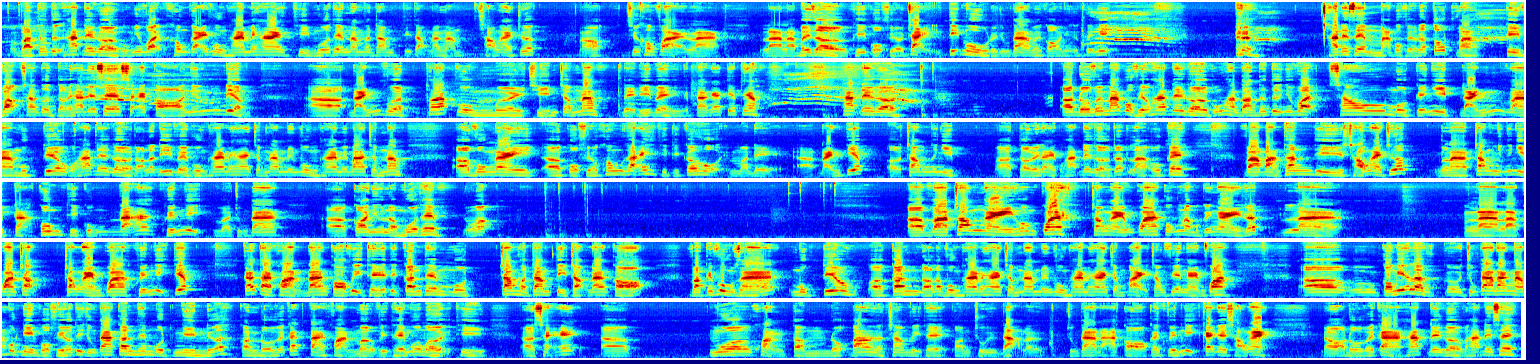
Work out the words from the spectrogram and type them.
và tương tự HDG cũng như vậy không gãy vùng 22 thì mua thêm 5% tỷ trọng đang nắm 6 ngày trước. Đó chứ không phải là là là bây giờ khi cổ phiếu chạy tít mù thì chúng ta mới có những khuyến nghị. HDC mã cổ phiếu rất tốt và kỳ vọng sang tuần tới HDC sẽ có những điểm à, đánh vượt thoát vùng 19.5 để đi về những cái target tiếp theo. HDG à, ờ, đối với mã cổ phiếu HDG cũng hoàn toàn tương tự như vậy. Sau một cái nhịp đánh và mục tiêu của HDG đó là đi về vùng 22.5 đến vùng 23.5 ở ờ, vùng này ờ, cổ phiếu không gãy thì cái cơ hội mà để à, đánh tiếp ở trong cái nhịp à, tới này của HDG rất là ok. Và bản thân thì 6 ngày trước là trong những cái nhịp trả cung thì cũng đã khuyến nghị và chúng ta coi như là mua thêm đúng không à, và trong ngày hôm qua trong ngày hôm qua cũng là một cái ngày rất là là là quan trọng. Trong ngày hôm qua khuyến nghị tiếp các tài khoản đang có vị thế thì cân thêm 100% tỷ trọng đang có. Và cái vùng giá mục tiêu ở cân đó là vùng 22.5 đến vùng 22.7 trong phiên ngày hôm qua. À, có nghĩa là ừ, chúng ta đang nắm 1.000 cổ phiếu thì chúng ta cân thêm 1.000 nữa. Còn đối với các tài khoản mở vị thế mua mới thì uh, sẽ uh, mua khoảng tầm độ 30% vị thế. Còn chủ đạo là chúng ta đã có cái khuyến nghị cách đây 6 ngày. Đó đối với cả HDG và HDC à,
